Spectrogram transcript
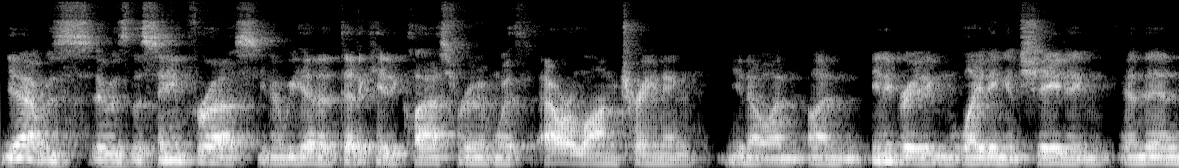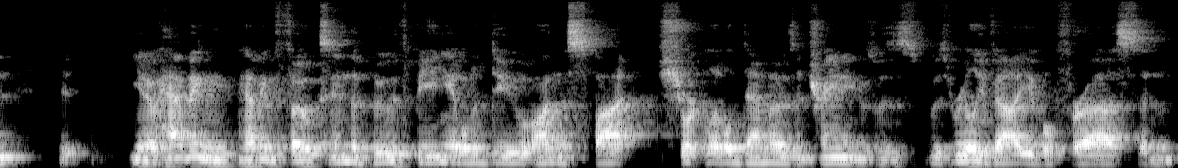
Yeah, it was it was the same for us. You know, we had a dedicated classroom with hour long training, you know, on on integrating lighting and shading, and then you know having having folks in the booth being able to do on the spot short little demos and trainings was was really valuable for us. And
